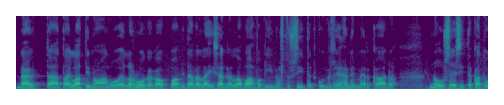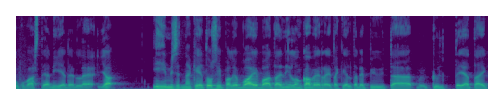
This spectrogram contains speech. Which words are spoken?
näyttää, tai latinoalueella ruokakauppaa pitävällä isännällä on vahva kiinnostus siitä, että kuinka se hänen merkado nousee siitä katukuvasta ja niin edelleen. Ja ihmiset näkee tosi paljon vaivaa tai niillä on kavereita, keltä ne pyytää kylttejä tai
